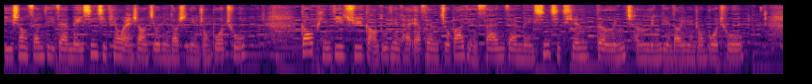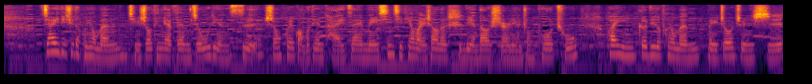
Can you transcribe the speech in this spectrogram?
以上三地在每星期天晚上九点到十点钟播出。高屏地区港都电台 FM 九八点三，在每星期天的凌晨零点到一点钟播出。嘉义地区的朋友们，请收听 FM 九五点四生辉广播电台，在每星期天晚上的十点到十二点钟播出。欢迎各地的朋友们每周准时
